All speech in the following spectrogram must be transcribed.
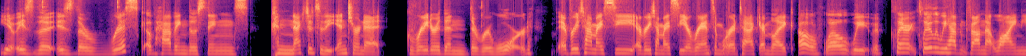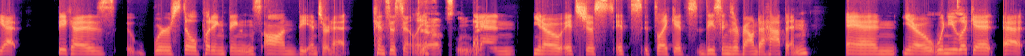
you know is the is the risk of having those things connected to the internet greater than the reward? Every time I see every time I see a ransomware attack, I'm like, oh well, we uh, clear, clearly we haven't found that line yet because we're still putting things on the internet consistently Yeah, absolutely. and you know it's just it's it's like it's these things are bound to happen and you know when you look at at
